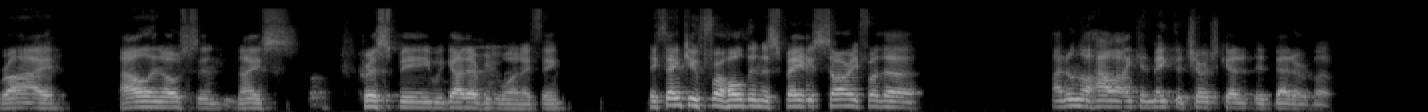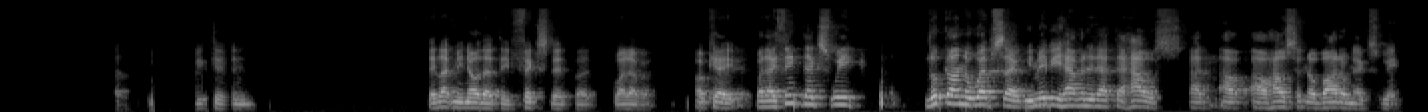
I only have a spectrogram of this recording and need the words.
Rye, Alan Olson, nice. Crispy, we got everyone, I think. Hey, thank you for holding the space. Sorry for the. I don't know how I can make the church get it better, but. We can. They let me know that they fixed it, but whatever. Okay, but I think next week, look on the website. We may be having it at the house, at our, our house in Novato next week,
